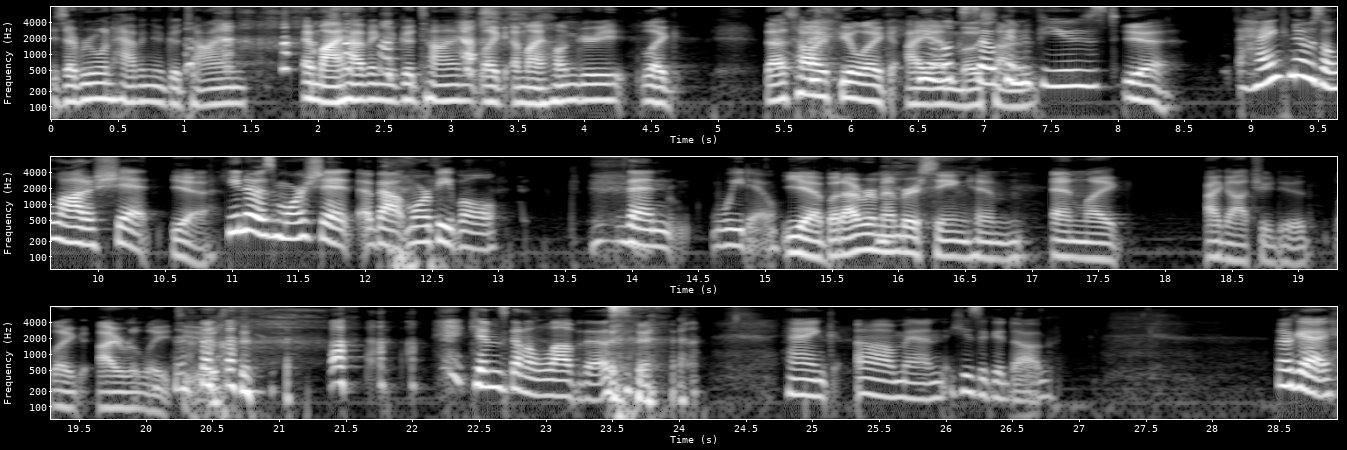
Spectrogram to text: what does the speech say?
is everyone having a good time? am I having a good time? Like am I hungry? Like that's how I feel like I He am looks most so times. confused. Yeah. Hank knows a lot of shit. Yeah. He knows more shit about more people than we do. Yeah, but I remember seeing him and like, I got you, dude. Like, I relate to you. Kim's gonna love this. Hank, oh man, he's a good dog. Okay,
